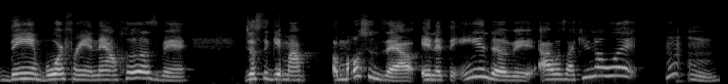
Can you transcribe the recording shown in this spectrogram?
then boyfriend, now husband, just to get my emotions out. And at the end of it, I was like, you know what? Mm-mm.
